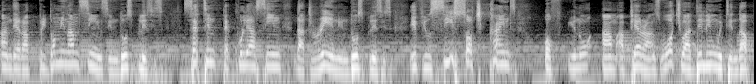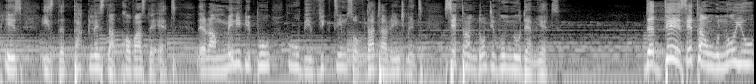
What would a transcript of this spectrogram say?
and there are predominant sins in those places. Certain peculiar sin that reign in those places. If you see such kinds of you know um, appearance what you are dealing with in that place is the darkness that covers the earth there are many people who will be victims of that arrangement satan don't even know them yet the day satan will know you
